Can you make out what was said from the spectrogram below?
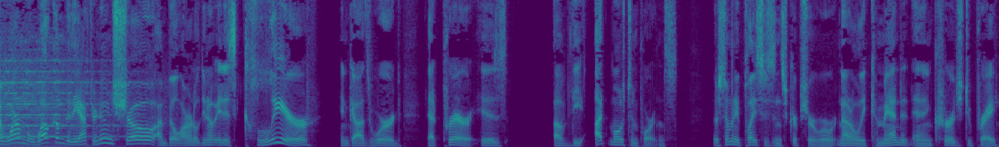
And a warm welcome to the afternoon show. I'm Bill Arnold. You know, it is clear in God's Word that prayer is of the utmost importance. There's so many places in Scripture where we're not only commanded and encouraged to pray,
